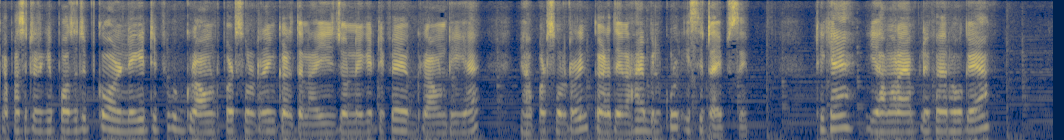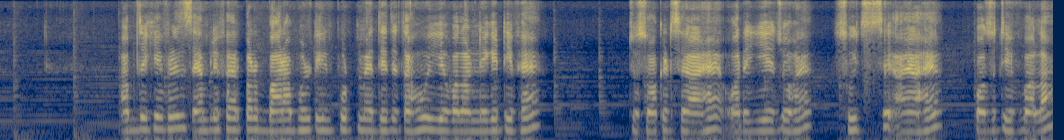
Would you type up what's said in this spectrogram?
कैपेसिटर की पॉजिटिव को और नेगेटिव को ग्राउंड पर सोल्डरिंग कर देना है। ये जो नेगेटिव है ग्राउंड ही है, यहाँ पर सोल्डरिंग कर देना है बिल्कुल इसी टाइप से। ठीक है, ये हमारा एम्पलीफायर हो गया। अब देखिए फ्रेंड्स एम्पलीफायर पर 12 वोल्ट इनपुट मैं दे देता हूँ। ये वाला नेगेटिव है, जो सॉकेट से आया है, और ये जो है स्विच से आया है पॉजिटिव वाला।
